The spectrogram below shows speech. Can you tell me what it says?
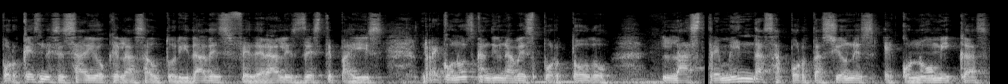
porque es necesario que las autoridades federales de este país reconozcan de una vez por todo las tremendas aportaciones económicas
